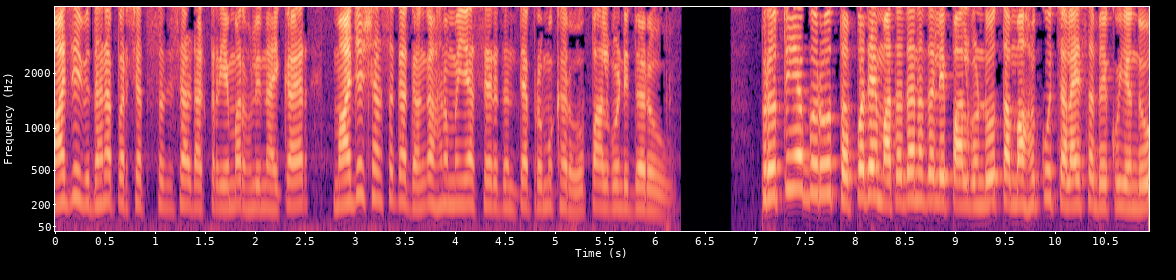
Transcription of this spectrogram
ಮಾಜಿ ವಿಧಾನ ಪರಿಷತ್ ಸದಸ್ಯ ಡಾಕ್ಟರ್ ಎಂಆರ್ ಹುಲಿನಾಯ್ಕರ್ ಮಾಜಿ ಶಾಸಕ ಗಂಗಾ ಹನುಮಯ್ಯ ಸೇರಿದಂತೆ ಪ್ರಮುಖರು ಪಾಲ್ಗೊಂಡಿದ್ದರು. ಪ್ರತಿಯೊಬ್ಬರು ತಪ್ಪದೇ ಮತದಾನದಲ್ಲಿ ಪಾಲ್ಗೊಂಡು ತಮ್ಮ ಹಕ್ಕು ಚಲಾಯಿಸಬೇಕು ಎಂದು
